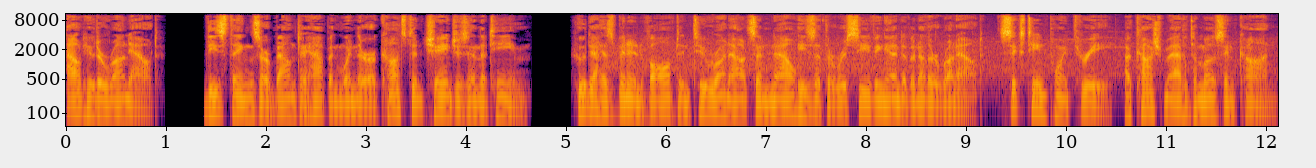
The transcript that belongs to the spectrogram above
out Hooda run out. These things are bound to happen when there are constant changes in the team. Hooda has been involved in two runouts and now he's at the receiving end of another runout. 16.3 Akash Madhwal to Khan,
